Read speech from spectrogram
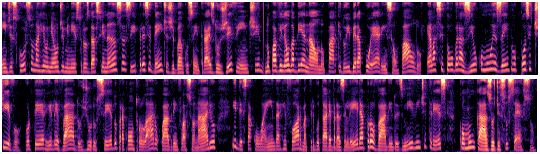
Em discurso na reunião de ministros das Finanças e presidentes de bancos centrais do G20, no pavilhão da Bienal, no Parque do Ibirapuera, em São Paulo, ela citou o Brasil como um exemplo positivo por ter elevado juros cedo para controlar o quadro inflacionário e destacou ainda a reforma tributária brasileira aprovada em 2023 como um caso de sucesso.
